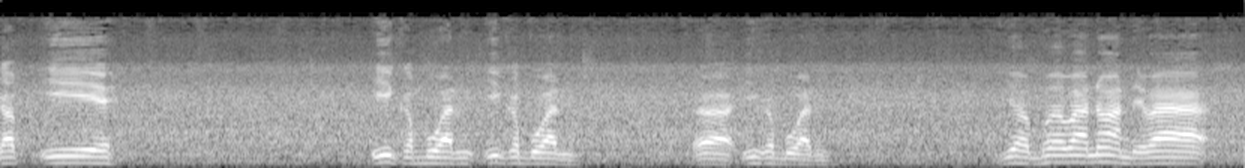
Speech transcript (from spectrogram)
กับอีอีกระบวน อีกระบวน เอ่ออีกระบวนเยี่ยมเพื่อว่านอนที่ว่าไป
